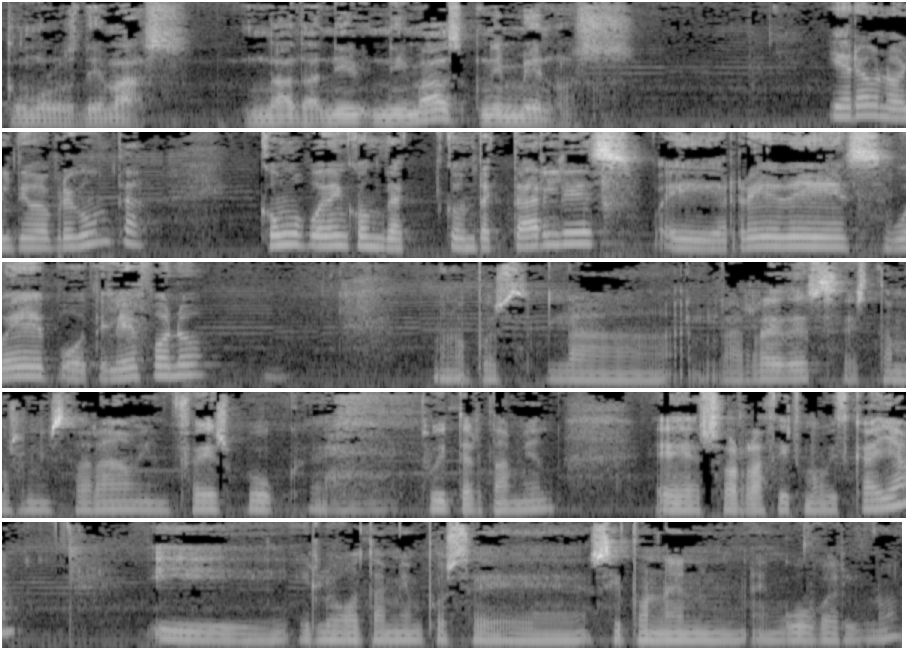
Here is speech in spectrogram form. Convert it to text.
como los demás nada, ni, ni más ni menos. Y ahora una última pregunta. ¿Cómo pueden contactarles? Eh, ¿Redes, web o teléfono? Bueno, pues las redes, estamos en Instagram, en Facebook, en Twitter también, eh, Racismo Vizcaya. Y, luego también, pues eh, si ponen en Google, ¿no?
